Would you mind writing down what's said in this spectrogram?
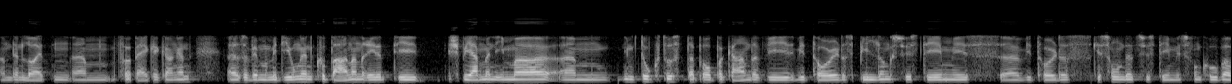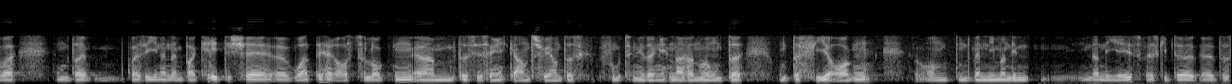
an den Leuten ähm, vorbeigegangen. Also wenn man mit jungen Kubanern redet, die schwärmen immer ähm, im Duktus der Propaganda, wie, wie toll das Bildungssystem ist, äh, wie toll das Gesundheitssystem ist von Kuba, aber um da quasi ihnen ein paar kritische äh, Worte herauszulocken, ähm, das ist eigentlich ganz schwer und das funktioniert eigentlich nachher nur unter, unter vier Augen. Und, und wenn niemand in, in der Nähe ist, weil es gibt ja äh, das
